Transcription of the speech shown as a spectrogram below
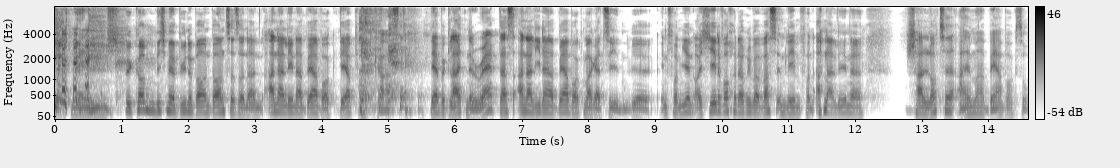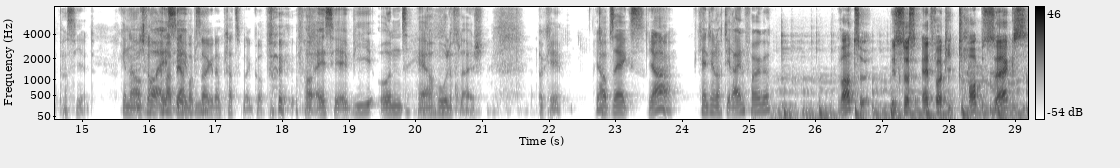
Mensch. Willkommen nicht mehr Bühne bauen Bouncer, sondern Annalena Baerbock, der Podcast. der begleitende Red, das Annalena Baerbock Magazin. Wir informieren euch jede Woche darüber, was im Leben von Annalena Charlotte Alma Baerbock so passiert. Genau, Wenn ich noch Frau einmal Baerbock ACAB, sage, dann platzt mein Kopf. Frau ACAB und Herr Hohlefleisch. Okay. Ja. Top 6. ja, Kennt ihr noch die Reihenfolge? Warte, ist das etwa die Top 6?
